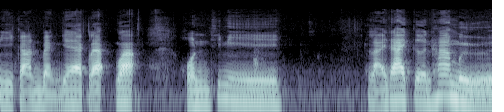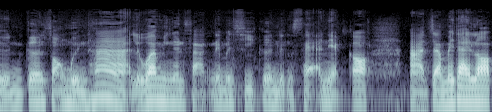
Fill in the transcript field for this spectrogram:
มีการแบ่งแยกแล้วว่าคนที่มี รายได้เกิน 50,000 เกิน 25,000 หรือว่ามีเงินฝากในบัญชีเกิน 1 0 0 0 0แสนเนี่ยก็อาจจะไม่ได้รอบ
